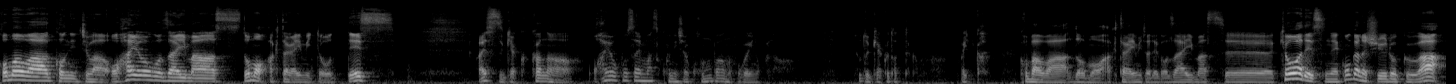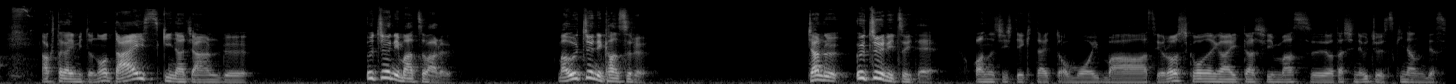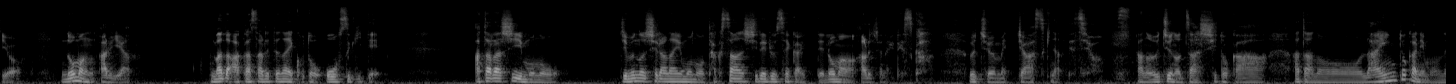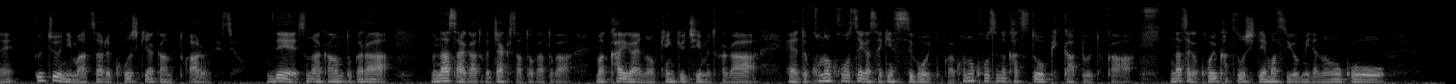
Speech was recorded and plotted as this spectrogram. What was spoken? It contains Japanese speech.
こんばんは、こんにちは、おはようございます。どうも、芥川由美斗です。挨拶逆かな？おはようございます、こんにちは、こんばんの方がいいのかな？ちょっと逆だったかもな。まあ、いっか。こんばんは、どうも、芥川由美斗でございます。今日はですね、今回の収録は、芥川由美斗の大好きなジャンル、宇宙にまつわる、まあ、宇宙に関する、ジャンル、宇宙について、お話ししていきたいと思います。よろしくお願いいたします。私ね、宇宙好きなんですよ。ロマンあるやん。まだ明かされてないこと多すぎて。新しいものを、自分の知らないものをたくさん知れる世界ってロマンあるじゃないですか。宇宙めっちゃ好きなんですよ。あの宇宙の雑誌とか、あとあの、LINE とかにもね、宇宙にまつわる公式アカウントがあるんですよ。で、そのアカウントから、NASA がとか JAXA とかとか、まあ、海外の研究チームとかが、えっ、と、この構成が最近すごいとか、この構成の活動をピックアップとか、NASA がこういう活動してますよみたいなのをこう、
